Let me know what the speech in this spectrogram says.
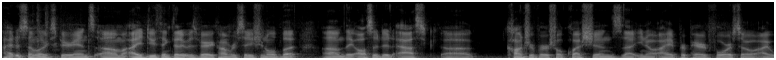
I had a similar experience. Um, I do think that it was very conversational, but um, they also did ask uh, controversial questions that you know I had prepared for. So I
